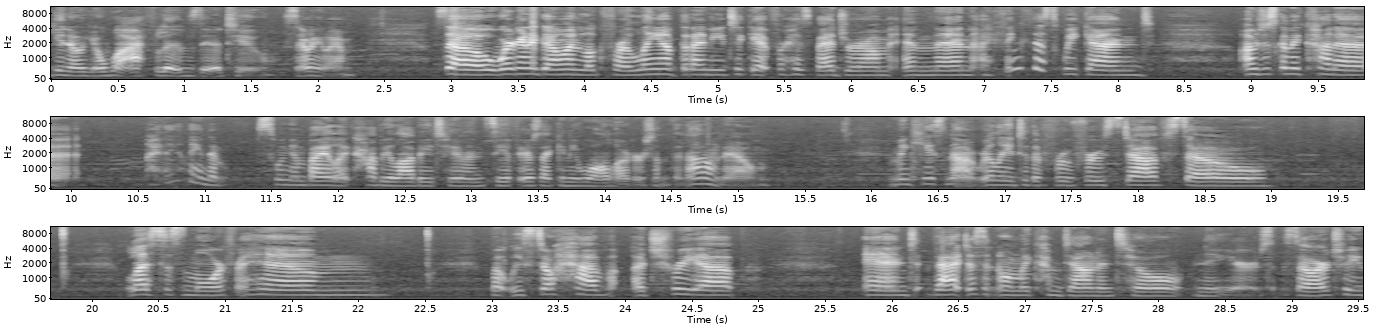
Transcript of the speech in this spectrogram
you know, your wife lives there too. So anyway, so we're going to go and look for a lamp that I need to get for his bedroom. And then I think this weekend, I'm just going to kind of, I think I need to swing him by like Hobby Lobby too and see if there's like any wall art or something. I don't know. I mean, he's not really into the frou-frou stuff, so less is more for him but we still have a tree up and that doesn't normally come down until New Year's. So our tree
